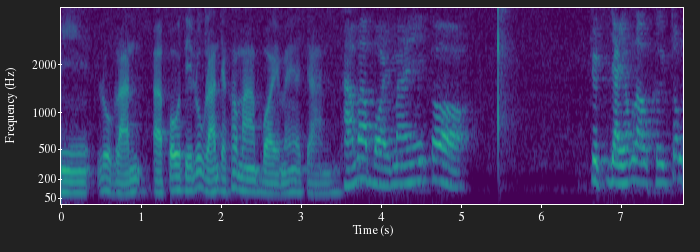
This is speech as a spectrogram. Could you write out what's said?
มีลูกหลานอ่าปกติลูกหลานจะเข้ามาบ่อยไหมอาจารย์ ถามว่าบ่อยไหมก็ จุดใหญ่ของเราคือต้อง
